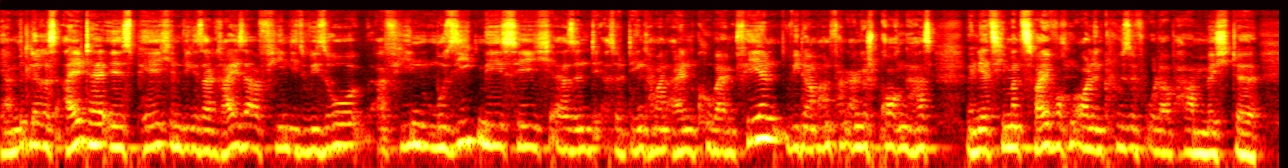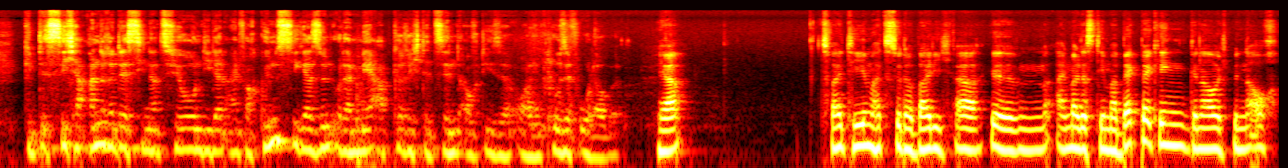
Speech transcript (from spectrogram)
ja, mittleres Alter ist, Pärchen, wie gesagt, reiseaffin, die sowieso affin musikmäßig äh, sind, also den kann man allen Kuba empfehlen, wie du am Anfang angesprochen hast. Wenn jetzt jemand zwei Wochen All-Inclusive-Urlaub haben möchte, gibt es sicher andere Destinationen, die dann einfach günstiger sind oder mehr abgerichtet sind auf diese All-Inclusive-Urlaube. Ja. Zwei Themen hattest du dabei, die ich, äh, einmal das Thema Backpacking, genau, ich bin auch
